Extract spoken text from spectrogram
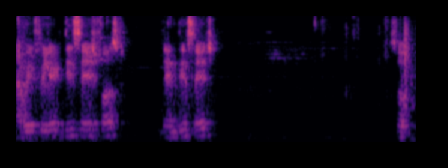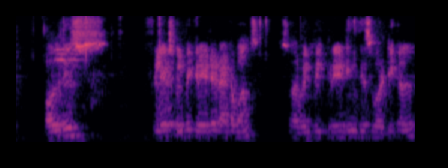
I will fillet this edge first then this edge. So all these fillets will be created at once. So I will be creating this vertical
